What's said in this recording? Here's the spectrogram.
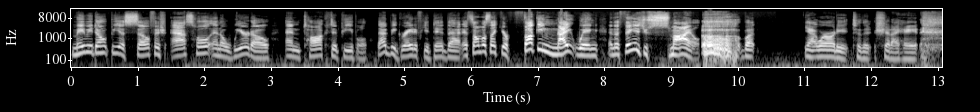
maybe don't be a selfish asshole and a weirdo and talk to people. That'd be great if you did that. It's almost like you're fucking Nightwing, and the thing is, you smile. Ugh, but yeah, we're already to the shit I hate.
